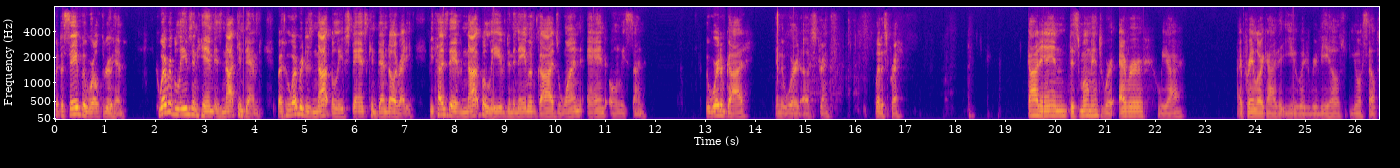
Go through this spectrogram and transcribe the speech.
but to save the world through him. Whoever believes in him is not condemned, but whoever does not believe stands condemned already, because they have not believed in the name of God's one and only Son. The word of God and the word of strength. Let us pray. God, in this moment, wherever we are, I pray, Lord God, that you would reveal yourself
